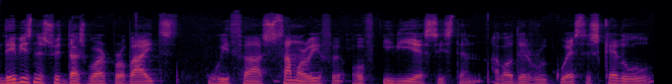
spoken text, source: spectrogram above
The Business Suite dashboard provides with a summary of, of EBS system about the request schedule,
